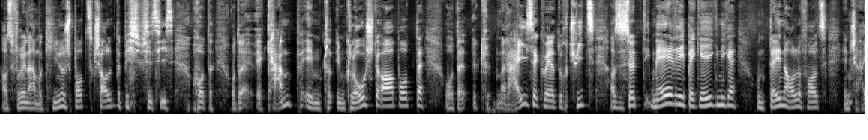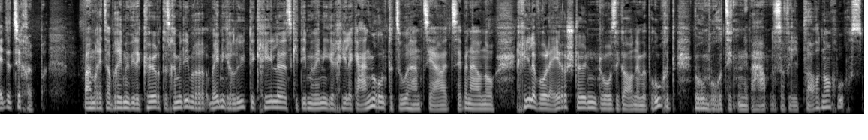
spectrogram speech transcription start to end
Also früher haben wir Kinospots geschaltet, beispielsweise, oder, oder ein Camp im, im Kloster angeboten, oder Reisen quer durch die Schweiz. Also es sollte mehrere Begegnungen und dann allenfalls entscheidet sich jemand. Wenn man jetzt aber immer wieder hört, es kommen immer weniger Leute in Kirche, es gibt immer weniger Kirchengänger und dazu haben sie auch jetzt eben auch noch Kirchen, die leer stehen, die sie gar nicht mehr brauchen. Warum brauchen sie denn überhaupt noch so viel Pfarrnachwuchs?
